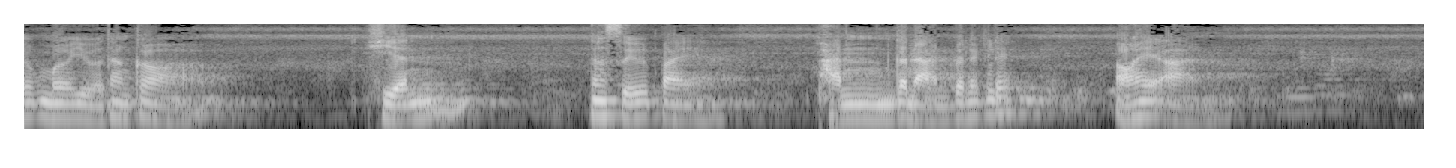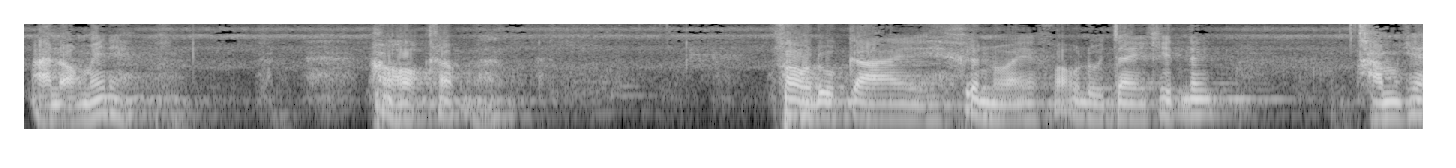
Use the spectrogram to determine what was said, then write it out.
ยกมืออยู่ท่านก็เขียนหนังสือไปพันกระดานไปเล็ก ๆ เอาให้อ่าน อ่านออกไหมเนี่ย ออกครับ เฝ้าดูกายเคลื่อนไหวเฝ้าดูใจคิดนึกทำแค่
